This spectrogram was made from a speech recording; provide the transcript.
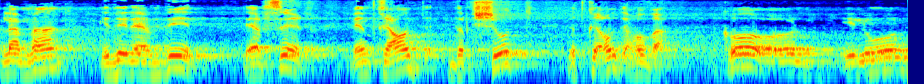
למה? כדי להבדיל, להפסיק בין תקיעות דרשות לתקיעות חובה. כל הילול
